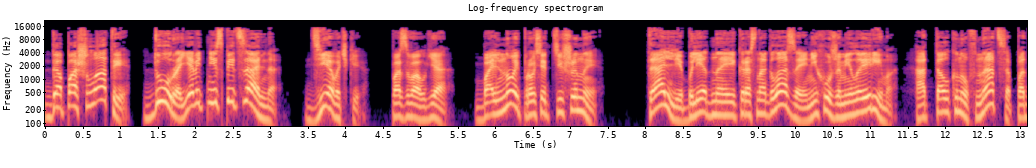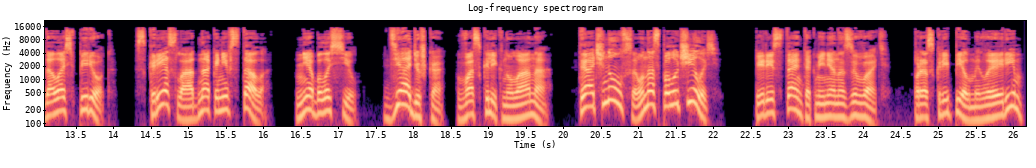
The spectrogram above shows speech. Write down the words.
Да пошла ты! Дура, я ведь не специально. Девочки, позвал я. Больной просит тишины. Талли, бледная и красноглазая, не хуже милая Рима, Оттолкнув Наца, подалась вперед. С кресла, однако, не встала. Не было сил. «Дядюшка!» — воскликнула она. «Ты очнулся! У нас получилось!» «Перестань так меня называть!» — проскрипел Милаэрим,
